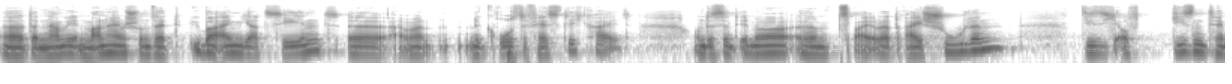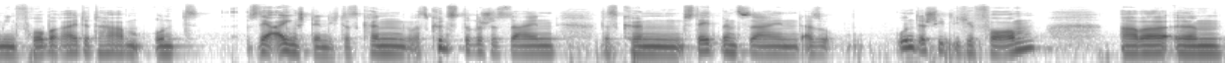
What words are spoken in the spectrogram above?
äh, dann haben wir in Mannheim schon seit über einem Jahrzehnt äh, eine große Festlichkeit. Und es sind immer äh, zwei oder drei Schulen, die sich auf diesen Termin vorbereitet haben und sehr eigenständig. Das kann was Künstlerisches sein, das können Statements sein, also unterschiedliche Formen. Aber ähm,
